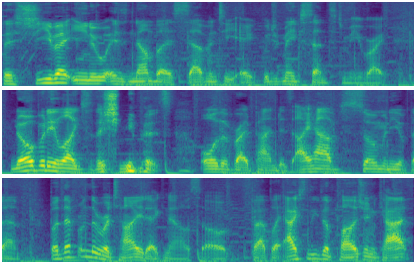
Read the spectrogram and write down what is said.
The Shiba Inu is number 78, which makes sense to me, right? Nobody likes the Shibas or the Red Pandas. I have so many of them. But they're from the retired egg now, so fair play. Actually, the Persian cat,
